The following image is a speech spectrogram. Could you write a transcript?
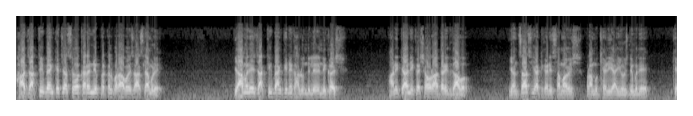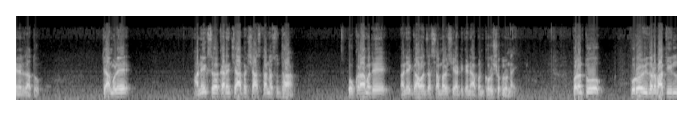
हा जागतिक बँकेच्या सहकार्याने प्रकल्प राबवायचा असल्यामुळे यामध्ये जागतिक बँकेने घालून दिलेले निकष आणि त्या निकषावर आधारित गावं यांचाच या ठिकाणी समावेश प्रामुख्याने या योजनेमध्ये केलेला जातो. त्यामुळे अनेक सहकाऱ्यांची अपेक्षा असताना सुद्धा पोकरामध्ये अनेक गावांचा समावेश या ठिकाणी आपण करू शकलो नाही. परंतु पूर्व विदर्भातील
